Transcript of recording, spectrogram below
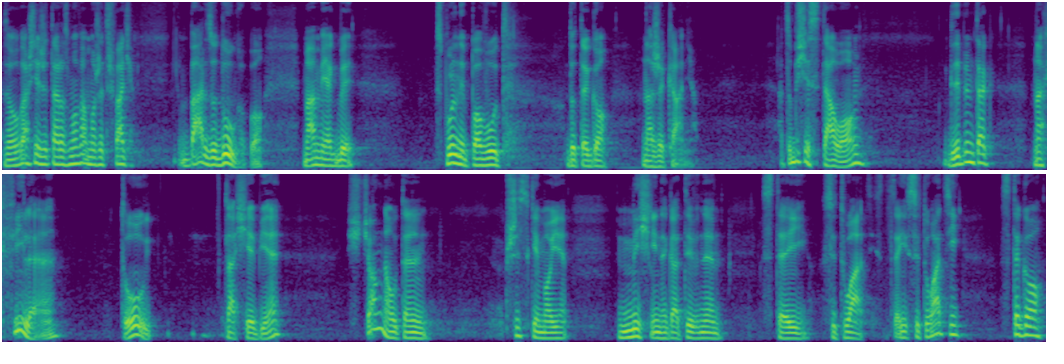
zauważcie, że ta rozmowa może trwać bardzo długo, bo mamy jakby wspólny powód do tego narzekania. A co by się stało, gdybym tak na chwilę tu dla siebie ściągnął te wszystkie moje myśli negatywne z tej sytuacji, z tej sytuacji, z tego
